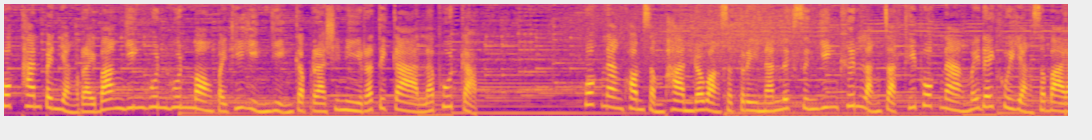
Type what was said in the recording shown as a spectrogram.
พวกท่านเป็นอย่างไรบ้างยิ่งหุ้นหุ้นมองไปที่หญิงหญิงกับราชินีรัติการและพูดกับ พวกนางความสัมพันธ์ระหว่างสตรีนั้นลึกซึ้งยิ่งขึ้นหลังจากที่พวกนางไม่ได้คุยอย่างสบาย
